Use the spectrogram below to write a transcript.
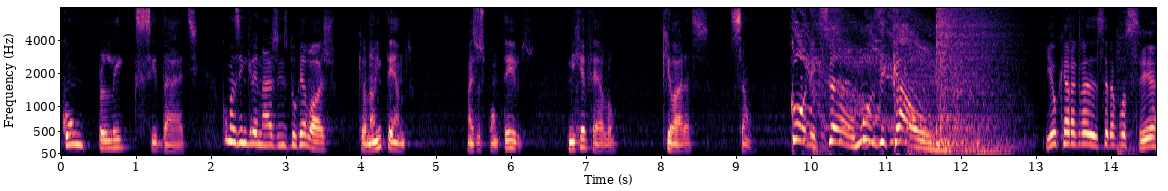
complexidade como as engrenagens do relógio, que eu não entendo, mas os ponteiros me revelam que horas são. Conexão Musical. E eu quero agradecer a você,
